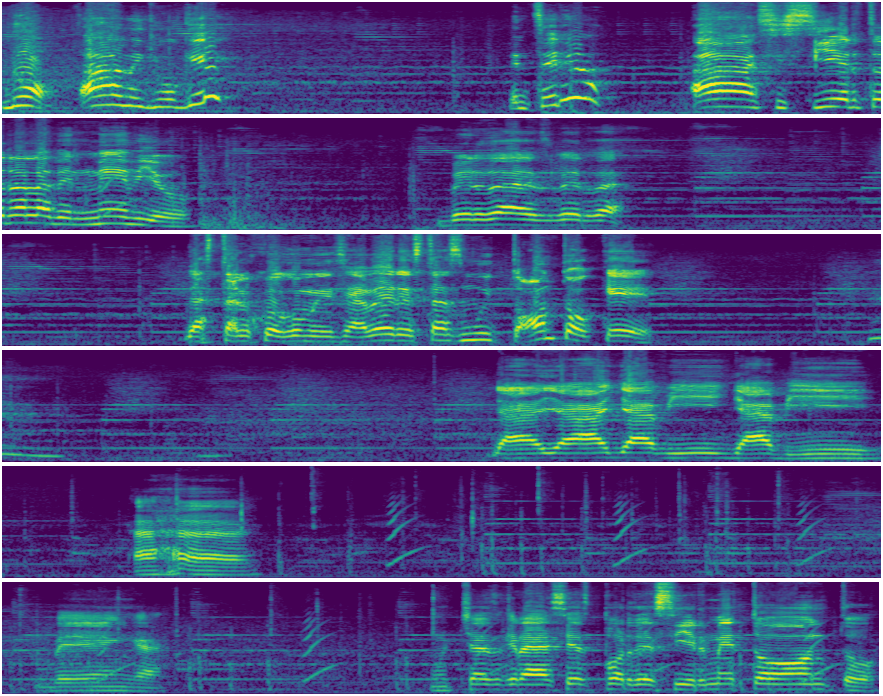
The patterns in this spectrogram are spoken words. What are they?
No, ah, me equivoqué. ¿En serio? Ah, sí es cierto, era la del medio. Verdad, es verdad. Hasta el juego me dice, a ver, ¿estás muy tonto o qué? Ya, ya, ya vi, ya vi. Ajá. Venga. Muchas gracias por decirme tonto.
